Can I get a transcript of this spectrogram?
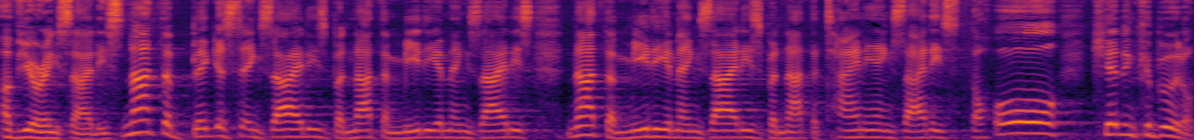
of your anxieties, not the biggest anxieties, but not the medium anxieties, not the medium anxieties, but not the tiny anxieties, the whole kid and caboodle,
